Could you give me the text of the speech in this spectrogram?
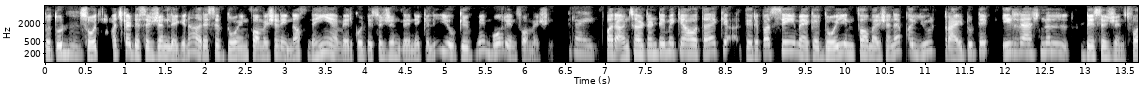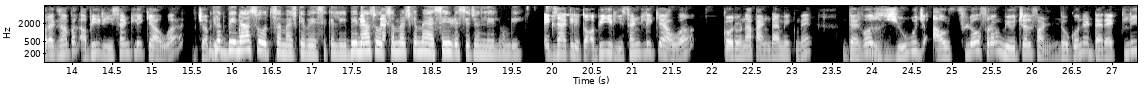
तो तू हम्म। सोच समझ कर डिसीज़न लेगी ना अरे सिर्फ़ दो इन्फॉर्मेशन इनफ नहीं है मेरे को डिसीज़न लेने के लिए you give me more information right पर अनसर्टेनिटी में क्या होता है कि तेरे पास सेम है कि दो ही इन्फॉर्मेशन है पर you try to take irrational decision for example अभी रिसेंटली क्या हुआ जब मतलब बिना सोच समझ के बेसिकली बिना exactly. सोच समझ के मैं ऐसे ही डिसीज़न ले लूँगी। एग्जैक्टली exactly, तो अभी रिसेंटली क्या हुआ कोरोना पैंडेमिक में there was huge outflow from mutual fund लोगों ने डायरेक्टली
